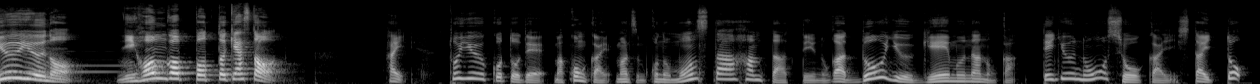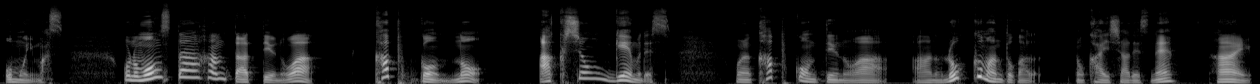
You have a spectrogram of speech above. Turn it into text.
ゆうゆうの日本語ポッドキャスト。はい。ということで、まあ、今回まずこのモンスターハンターっていうのがどういうゲームなのかっていうのを紹介したいと思います。このモンスターハンターっていうのはカプコンのアクションゲームです。これカプコンっていうのはあのロックマンとかの会社ですね。はい。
